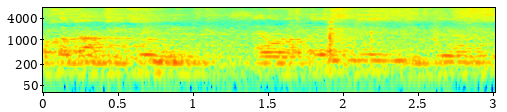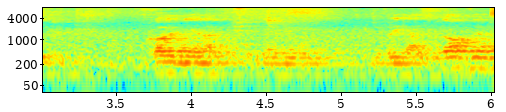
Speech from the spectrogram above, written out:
pochodzących z Unii Europejskiej, wizytujących Kolnie na posiedzeniu wyjazdowym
